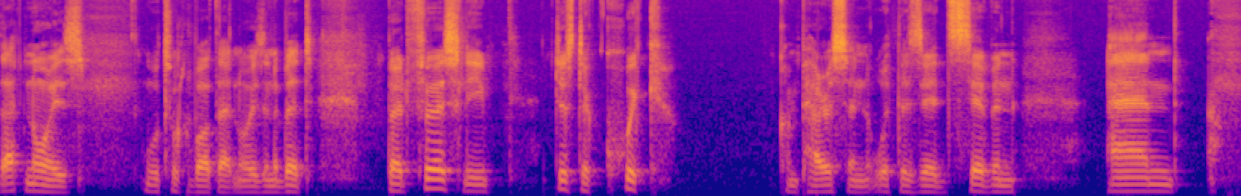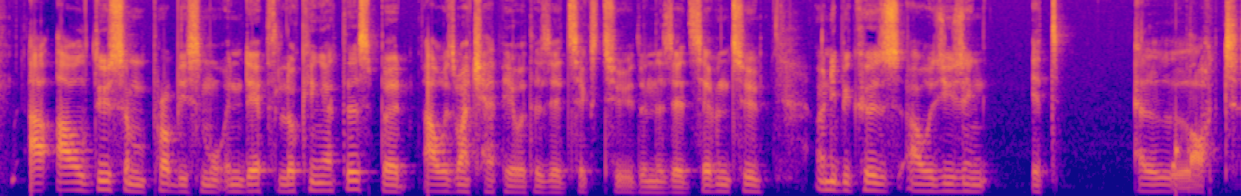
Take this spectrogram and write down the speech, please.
That noise. We'll talk about that noise in a bit. But firstly just a quick comparison with the Z7 and I'll do some probably some more in-depth looking at this but I was much happier with the Z6 II than the Z7 II only because I was using it a lot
